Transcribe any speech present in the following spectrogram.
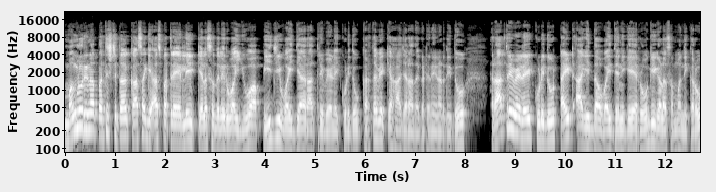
ಮಂಗಳೂರಿನ ಪ್ರತಿಷ್ಠಿತ ಖಾಸಗಿ ಆಸ್ಪತ್ರೆಯಲ್ಲಿ ಕೆಲಸದಲ್ಲಿರುವ ಯುವ ಪಿಜಿ ವೈದ್ಯ ರಾತ್ರಿ ವೇಳೆ ಕುಡಿದು ಕರ್ತವ್ಯಕ್ಕೆ ಹಾಜರಾದ ಘಟನೆ ನಡೆದಿದ್ದು, ರಾತ್ರಿ ವೇಳೆ ಕುಡಿದು ಟೈಟ್ ಆಗಿದ್ದ ವೈದ್ಯನಿಗೆ ರೋಗಿಗಳ ಸಂಬಂಧಿಕರು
